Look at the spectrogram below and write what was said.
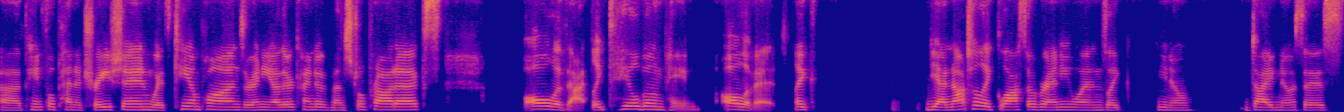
uh, painful penetration with tampons or any other kind of menstrual products, all of that, like tailbone pain, all of it. Like, yeah, not to like gloss over anyone's like, you know, diagnosis,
